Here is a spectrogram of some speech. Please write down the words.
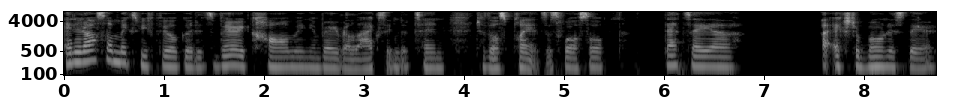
And it also makes me feel good. It's very calming and very relaxing to tend to those plants as well. So that's a, uh, a extra bonus there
